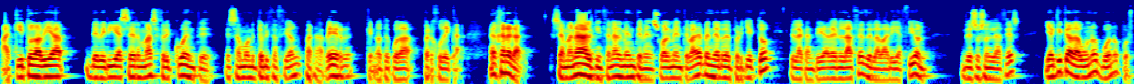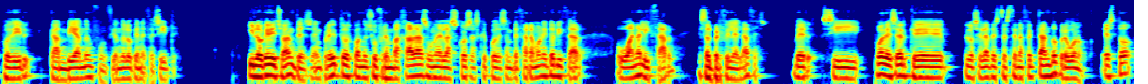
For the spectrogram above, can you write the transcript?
Aquí todavía debería ser más frecuente esa monitorización para ver que no te pueda perjudicar. En general, semanal, quincenalmente, mensualmente, va a depender del proyecto, de la cantidad de enlaces, de la variación de esos enlaces, y aquí cada uno, bueno, pues puede ir cambiando en función de lo que necesite. Y lo que he dicho antes, en proyectos cuando sufren bajadas, una de las cosas que puedes empezar a monitorizar o analizar es el perfil de enlaces. Ver si puede ser que los enlaces te estén afectando, pero bueno, esto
